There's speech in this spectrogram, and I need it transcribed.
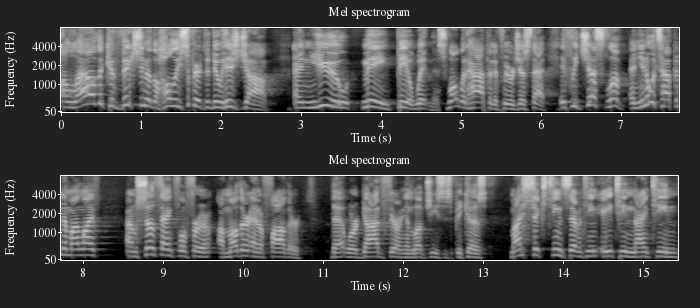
Allow the conviction of the Holy Spirit to do his job. and you, me, be a witness. What would happen if we were just that? If we just loved, and you know what's happened in my life? I'm so thankful for a mother and a father that were God fearing and loved Jesus because my 16, 17, 18, 19,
